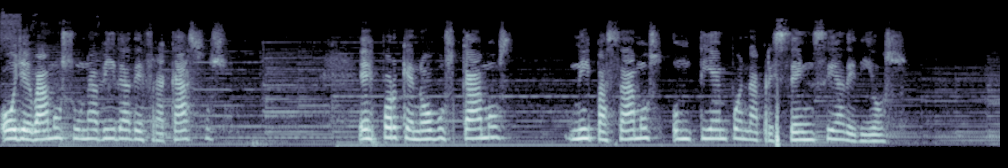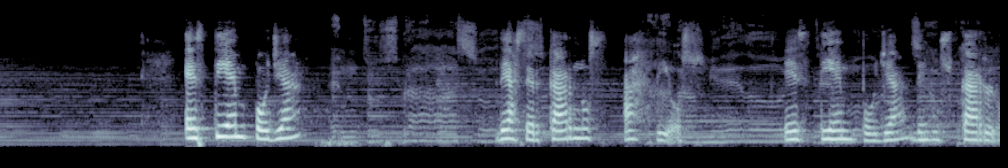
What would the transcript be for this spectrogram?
o llevamos una vida de fracasos es porque no buscamos ni pasamos un tiempo en la presencia de Dios. Es tiempo ya de acercarnos a Dios. Es tiempo ya de buscarlo.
